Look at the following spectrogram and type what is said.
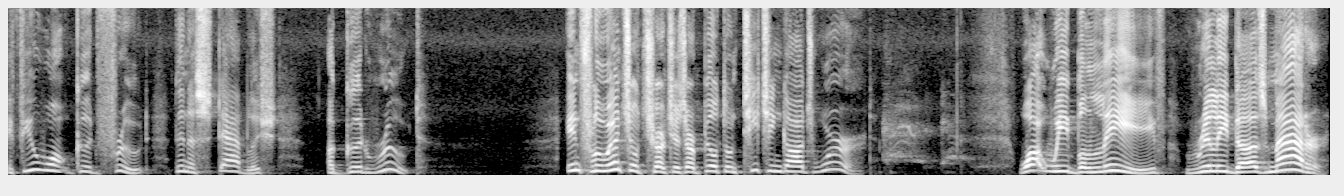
If you want good fruit, then establish a good root. Influential churches are built on teaching God's Word. What we believe really does matter.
